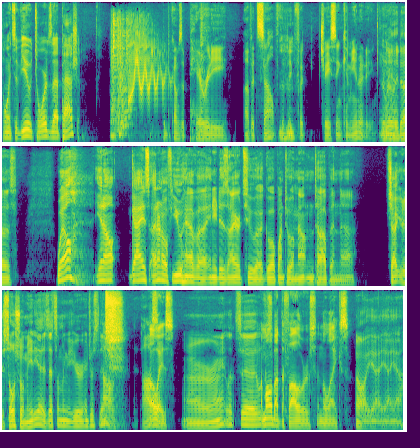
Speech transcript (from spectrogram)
points of view towards that passion. It becomes a parody of itself, the Mhm. Bigfoot chasing community. It really does. Well, you know, guys, I don't know if you have uh, any desire to uh, go up onto a mountaintop and uh, shout your social media. Is that something that you're interested in? Always. All right, let's. Uh, I'm all about the followers and the likes. Oh yeah, yeah, yeah.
